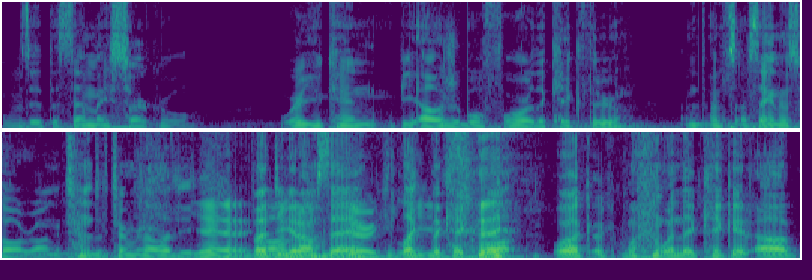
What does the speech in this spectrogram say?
was it the semicircle where you can be eligible for the kick through? I'm, I'm, I'm saying this all wrong in terms of terminology. Yeah, But do you get what I'm saying? very like the confused. kick ball, or like when they kick it up,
